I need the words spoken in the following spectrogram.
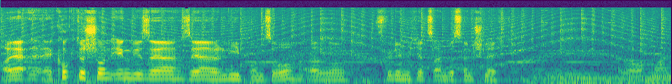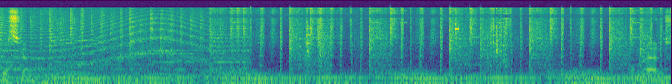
Aber er, er guckte schon irgendwie sehr, sehr lieb und so. Also fühle ich mich jetzt ein bisschen schlecht. Aber auch mal ein bisschen. Moment.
